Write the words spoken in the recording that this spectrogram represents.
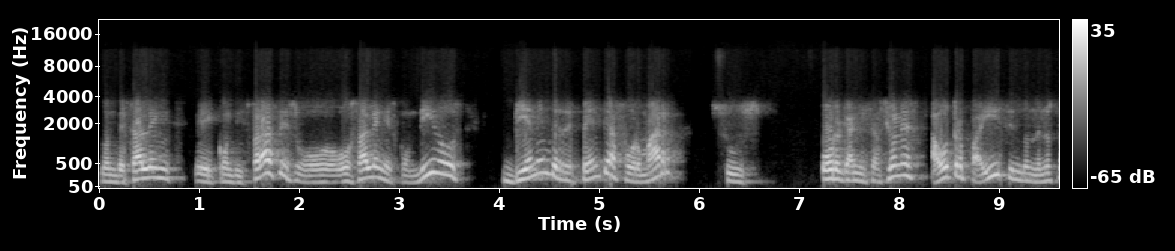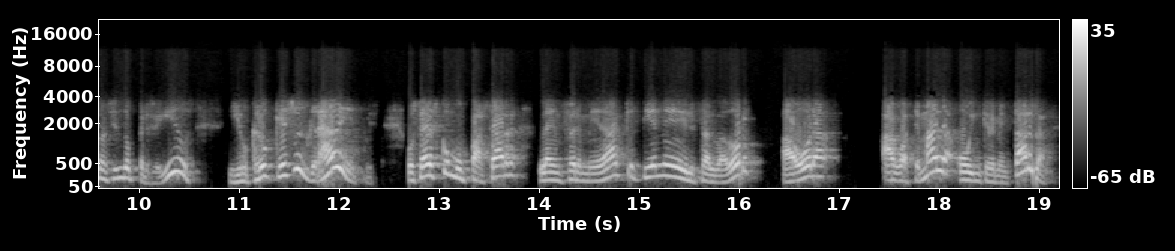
donde salen eh, con disfraces o, salen escondidos, vienen de repente a formar sus organizaciones a otro país en donde no están siendo perseguidos. Y yo creo que eso es grave. Pues. O sea, es como pasar la enfermedad que tiene El Salvador ahora a Guatemala o incrementarla.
